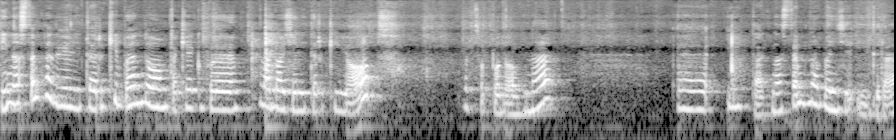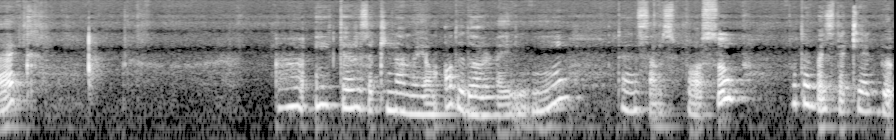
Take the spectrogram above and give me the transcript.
I następne dwie literki będą tak jakby na bazie literki J. Bardzo podobne. E, I tak, następna będzie Y. I też zaczynamy ją od dolnej linii, w ten sam sposób. Potem będzie takie jakby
